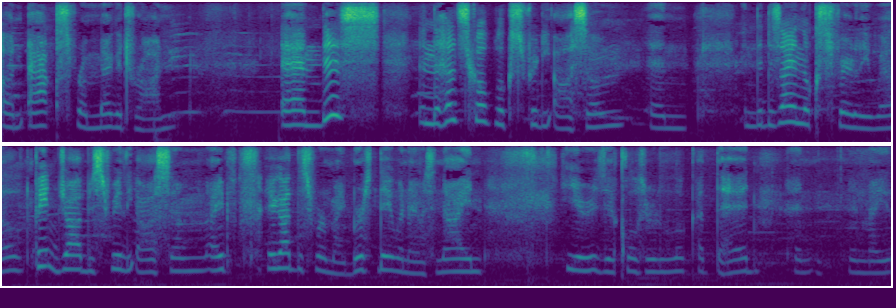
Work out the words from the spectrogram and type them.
an axe from Megatron. And this, and the head sculpt looks pretty awesome, and and the design looks fairly well. The paint job is really awesome. I I got this for my birthday when I was nine. Here is a closer look at the head, and and my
